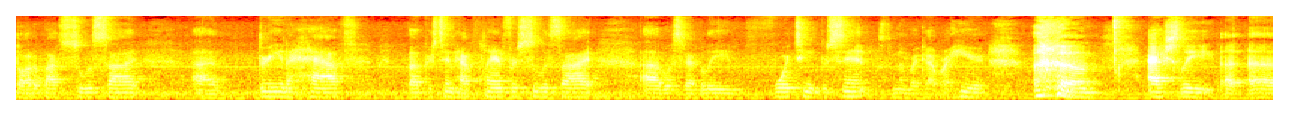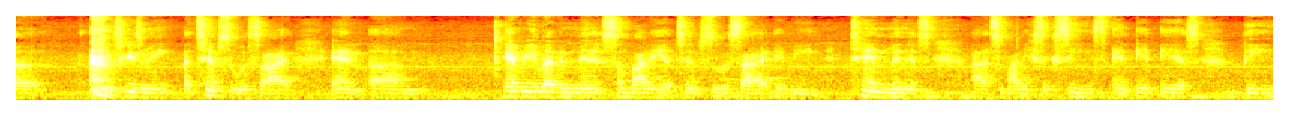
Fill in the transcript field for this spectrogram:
thought about suicide. Uh, three and a half uh, percent have planned for suicide. Uh, that, I believe 14%, what's the number I got right here, um, actually, uh, uh, excuse me, attempt suicide. And um, every 11 minutes, somebody attempts suicide. Every 10 minutes, uh, somebody succeeds. And it is the,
